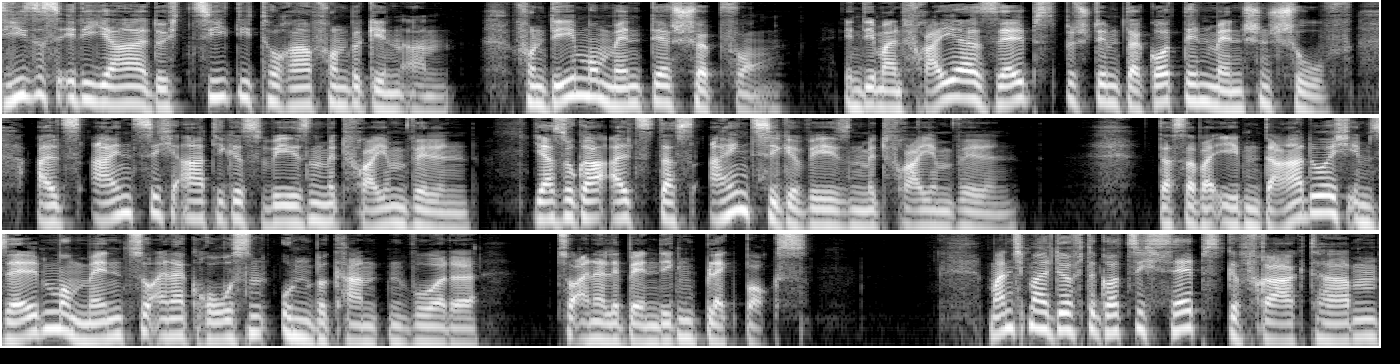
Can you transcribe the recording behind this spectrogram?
Dieses Ideal durchzieht die Torah von Beginn an, von dem Moment der Schöpfung, in dem ein freier, selbstbestimmter Gott den Menschen schuf, als einzigartiges Wesen mit freiem Willen, ja sogar als das einzige Wesen mit freiem Willen, das aber eben dadurch im selben Moment zu einer großen Unbekannten wurde, zu einer lebendigen Blackbox. Manchmal dürfte Gott sich selbst gefragt haben,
